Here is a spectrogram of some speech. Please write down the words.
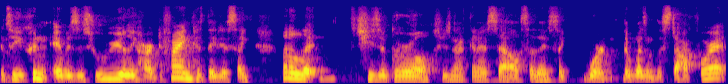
And so you couldn't, it was just really hard to find because they just like, oh, she's a girl. She's not going to sell. So they just like weren't, there wasn't the stock for it.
